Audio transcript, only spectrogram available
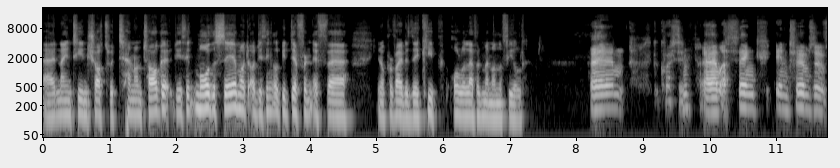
uh, 19 shots with 10 on target. Do you think more the same, or, or do you think it'll be different if, uh, you know, provided they keep all 11 men on the field? Um, good question. Um, I think in terms of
